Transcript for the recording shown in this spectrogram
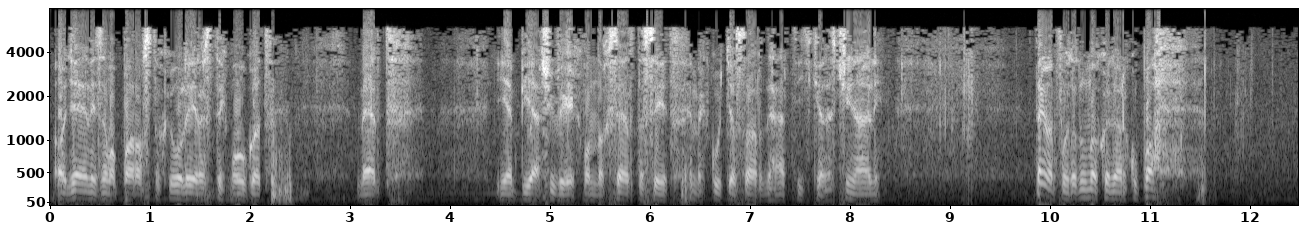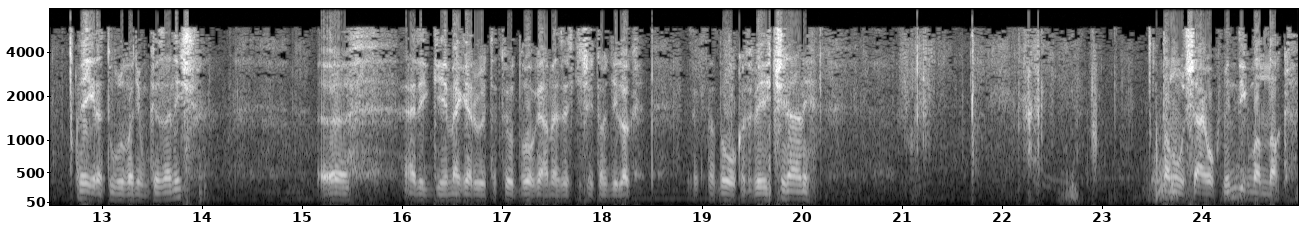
Ahogy elnézem, a parasztok jól érezték magukat, mert ilyen piás üvegek vannak szét, meg kutyaszar, de hát így kellett csinálni. Tegnap volt a Dunakanyarkupa, végre túl vagyunk ezen is. Ö, eléggé megerőltető dolgám ez egy kicsit agyilag ezeket a dolgokat végigcsinálni. Tanulságok mindig vannak,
